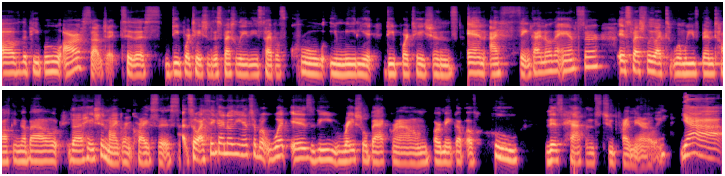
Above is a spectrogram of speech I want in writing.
of the people who are subject to this deportations, especially these type of cruel immediate deportations? And I think I know the answer, especially like when we've been talking about the Haitian migrant crisis. So I think I know the answer, but what is the racial background or makeup of who this happens to primarily? Yeah,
